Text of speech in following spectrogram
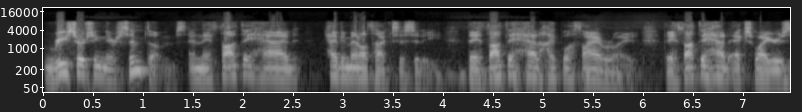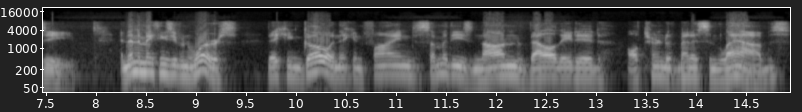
researching their symptoms and they thought they had heavy metal toxicity. They thought they had hypothyroid. They thought they had X, Y, or Z. And then to make things even worse, they can go and they can find some of these non-validated alternative medicine labs.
